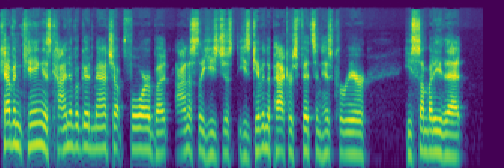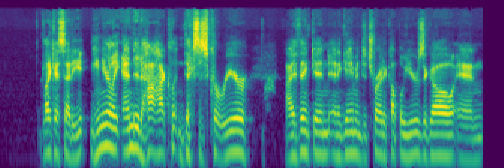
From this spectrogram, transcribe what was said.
Kevin King is kind of a good matchup for, but honestly, he's just he's given the Packers fits in his career. He's somebody that, like I said, he, he nearly ended Ha Ha Clinton Dix's career, I think, in, in a game in Detroit a couple years ago. And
